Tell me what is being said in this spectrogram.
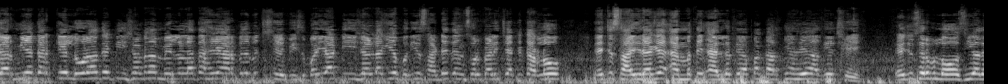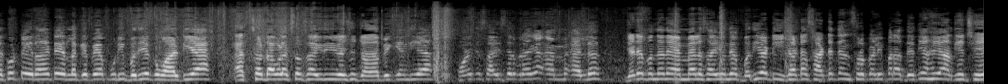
ਗਰਮੀਆਂ ਕਰਕੇ ਲੋਰਾ ਤੇ ਟੀ-ਸ਼ਰਟ ਦਾ ਮਿਲ ਵਾਲਾ ਤਾਂ 1000 ਰੁਪਏ ਦੇ ਵਿੱਚ 6 ਪੀਸ ਬਈ ਆ ਟੀ-ਸ਼ਰਟ ਹੈਗੀ ਆ, ਵਧੀਆ 350 ਰੁਪਏ ਵਾਲੀ ਚੈੱਕ ਕਰ ਲਓ। ਇਹ ਚ ਸਾਈਜ਼ ਰਹਿ ਗਿਆ ਐਮ ਤੇ ਐਲ ਤੇ ਆਪਾਂ ਕਰਤੀਆਂ 1000 ਦੀਆਂ 6 ਇਹ ਚ ਸਿਰਫ ਲੌਸ ਹੀ ਆ ਦੇਖੋ ਢੇਰਾਂ ਦੇ ਢੇਰ ਲੱਗੇ ਪਏ ਆ ਪੂਰੀ ਵਧੀਆ ਕੁਆਲਿਟੀ ਆ। ਐਕਸਲ ਡਬਲ ਐਕਸਲ ਸਾਈਜ਼ ਦੀ ਰੇਸ਼ੋ ਜ਼ਿਆਦਾ ਵਿਕ ਜਾਂਦੀ ਆ। ਹੁਣ ਇਹ ਚ ਸਾਈਜ਼ ਸਿਰਫ ਰਹਿ ਗਿਆ ਐਮ ਐਲ ਜਿਹੜੇ ਬੰਦੇ ਦੇ ਐਮ ਐਲ ਸਾਈਜ਼ ਹੁੰਦੇ ਆ ਵਧੀਆ ਟੀ-ਸ਼ਰਟ ਆ 350 ਰੁਪਏ ਵਾਲੀ ਭਰਾ ਦੇਤੀਆਂ 1000 ਦੀਆਂ 6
